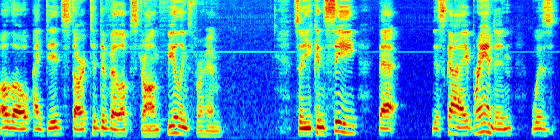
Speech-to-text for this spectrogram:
although I did start to develop strong feelings for him. So you can see that this guy, Brandon, was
